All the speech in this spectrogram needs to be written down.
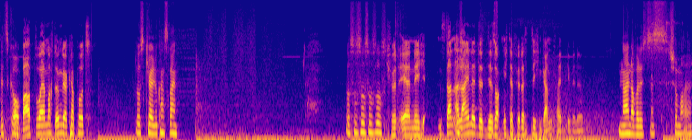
Let's Oh, go. Barbed Wire macht irgendwer kaputt. Los, Kiel, du kannst rein. Los, los, los, los, los. Ich würde eher nicht. Ein Stun alleine, der, der sorgt nicht dafür, dass ich einen Gunfight gewinne. Nein, aber das ist schon mal...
